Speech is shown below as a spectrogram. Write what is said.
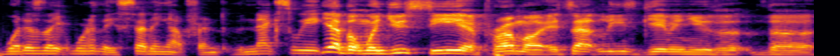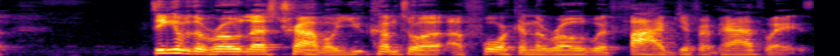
What is like? What are they setting up for the next week?" Yeah, but when you see a promo, it's at least giving you the the think of the road less traveled. You come to a, a fork in the road with five different pathways.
